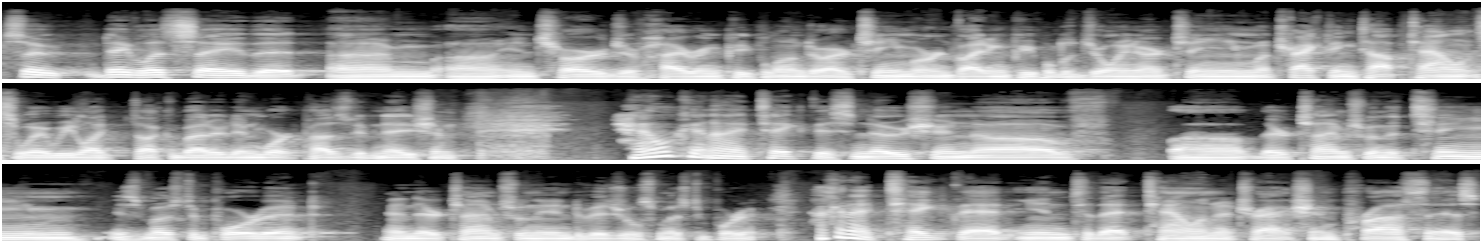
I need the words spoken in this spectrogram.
So, Dave, let's say that I'm uh, in charge of hiring people onto our team or inviting people to join our team, attracting top talents, the way we like to talk about it in Work Positive Nation. How can I take this notion of uh, there are times when the team is most important and there are times when the individual is most important. How can I take that into that talent attraction process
